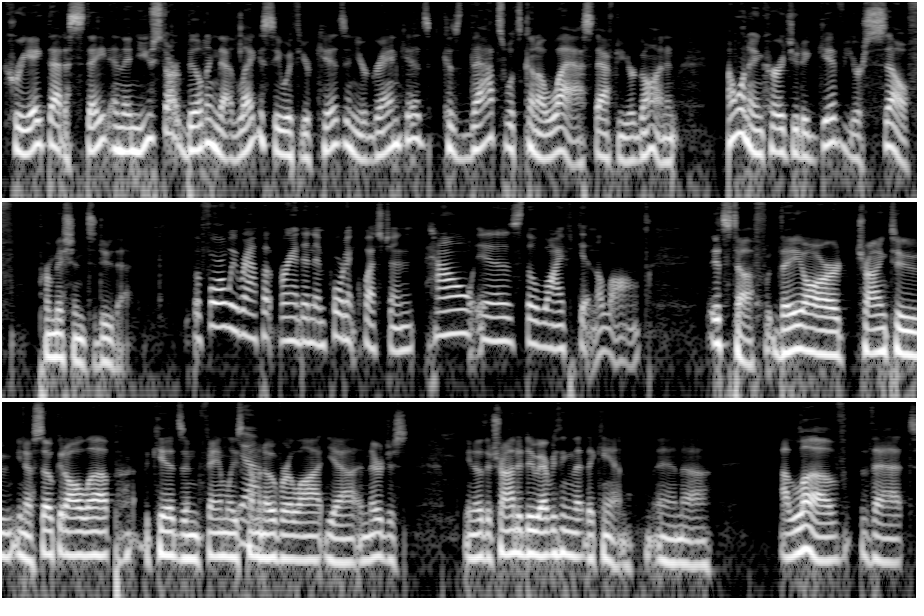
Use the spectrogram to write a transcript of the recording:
create that estate, and then you start building that legacy with your kids and your grandkids because that's what's going to last after you're gone. And I want to encourage you to give yourself permission to do that. Before we wrap up, Brandon, important question. How is the wife getting along? It's tough. They are trying to, you know, soak it all up. The kids and families Yeah. coming over a lot, yeah, and they're just, you know, they're trying to do everything that they can. And uh, I love that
